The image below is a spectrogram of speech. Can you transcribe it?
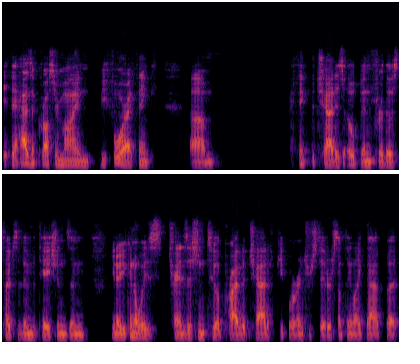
if it hasn't crossed your mind before, I think, um, I think the chat is open for those types of invitations. And, you know, you can always transition to a private chat if people are interested or something like that. But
